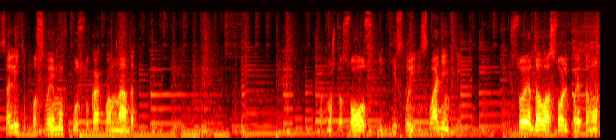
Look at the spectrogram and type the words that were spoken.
Солите по своему вкусу, как вам надо. Что соус и кислый, и сладенький. И соя дала соль, поэтому...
